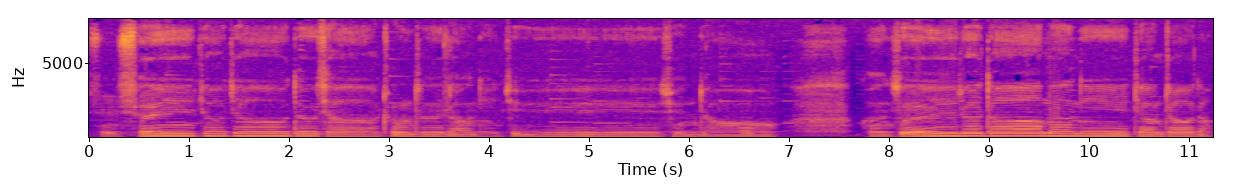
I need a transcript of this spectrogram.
是谁悄悄丢下种子，让你去寻找？跟随着他们，你将找到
